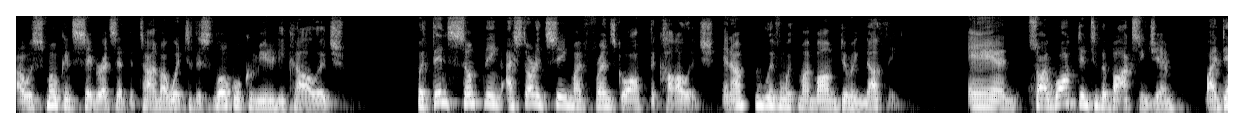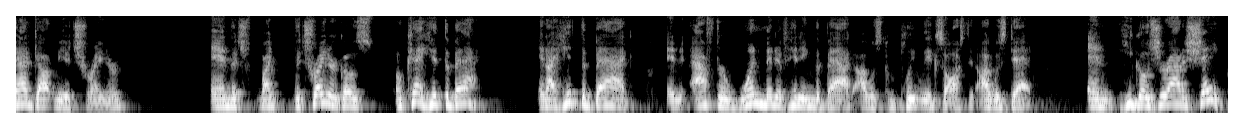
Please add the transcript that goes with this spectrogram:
I was smoking cigarettes at the time. I went to this local community college. But then something, I started seeing my friends go off to college and I'm living with my mom doing nothing. And so I walked into the boxing gym. My dad got me a trainer and the, my, the trainer goes, okay, hit the bag. And I hit the bag. And after one minute of hitting the bag, I was completely exhausted. I was dead. And he goes, you're out of shape.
